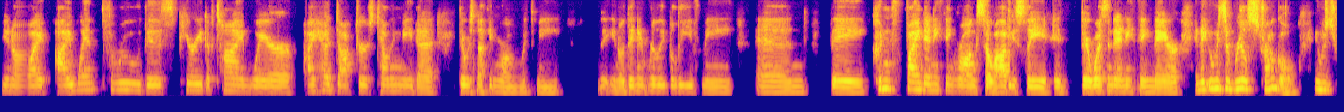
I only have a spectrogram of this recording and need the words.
You know, I, I went through this period of time where I had doctors telling me that there was nothing wrong with me you know they didn't really believe me and they couldn't find anything wrong so obviously it, there wasn't anything there. And it was a real struggle. It was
